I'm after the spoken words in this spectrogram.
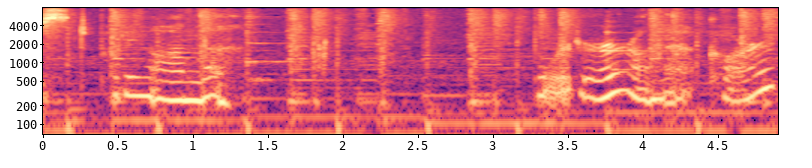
Just putting on the border on that card.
